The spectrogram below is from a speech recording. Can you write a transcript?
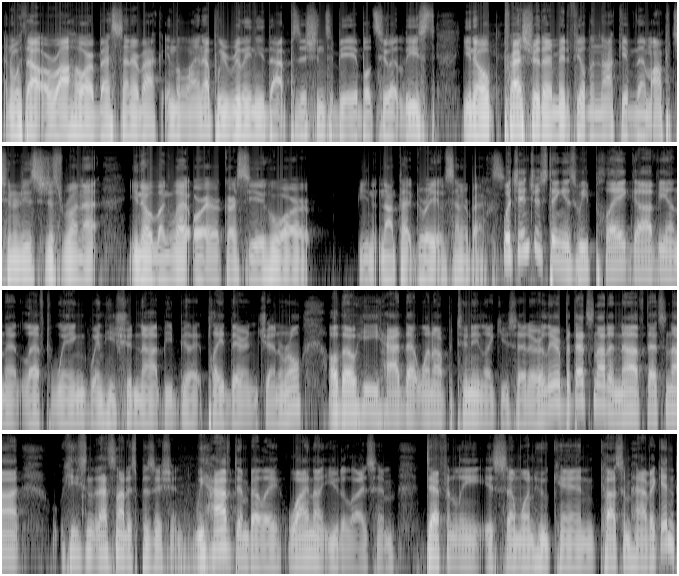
and without Araujo, our best center back in the lineup, we really need that position to be able to at least you know pressure their midfield and not give them opportunities to just run at you know Lenglet or Eric Garcia, who are you know not that great of center backs. What's interesting is we play Gavi on that left wing when he should not be played there in general. Although he had that one opportunity, like you said earlier, but that's not enough. That's not he's that's not his position. We have Dembele. Why not utilize him? Definitely is someone who can cause some havoc. And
